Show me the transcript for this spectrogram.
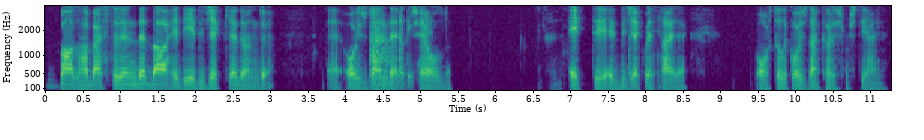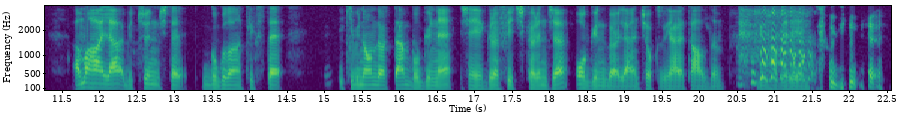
bazı haber sitelerinde daha hediye edecekke döndü. E, o yüzden ha, de şey ki. oldu. Yani etti, edecek tabii vesaire. Ki. Ortalık o yüzden karışmıştı yani. Ama hala bütün işte Google Analytics'te 2014'ten bugüne şey grafiği çıkarınca o gün böyle en çok ziyaret aldığım gün haberi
